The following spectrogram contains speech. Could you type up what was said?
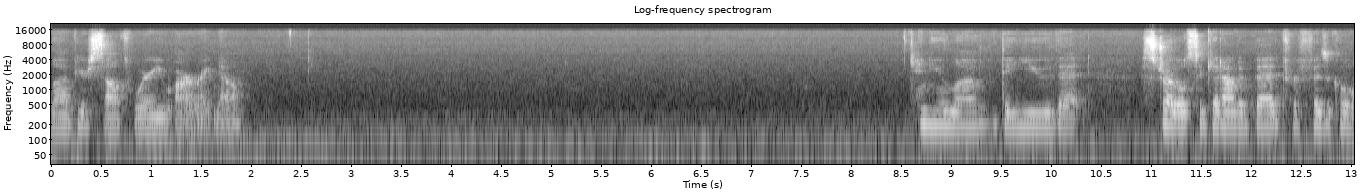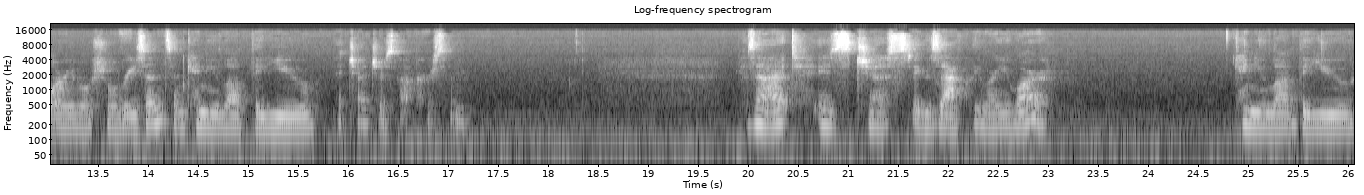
love yourself where you are right now? Can you love the you that struggles to get out of bed for physical or emotional reasons? And can you love the you that judges that person? Because that is just exactly where you are. Can you love the you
